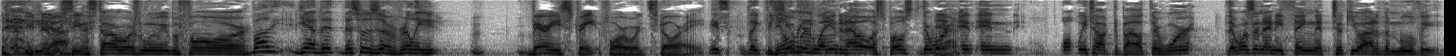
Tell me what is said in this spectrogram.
Have you never Yeah. seen a Star Wars movie before? Well, yeah, th- this was a really very straightforward story. It's like the, The humor only- landed how it was supposed to. There weren't, Yeah. and, and what we talked about, there weren't, there wasn't anything that took you out of the movie.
